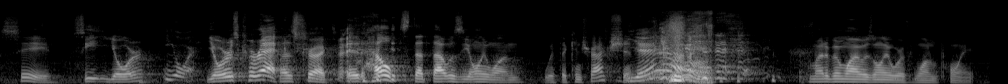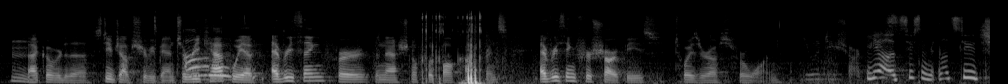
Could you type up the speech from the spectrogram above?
C. See, your? Your. Your is correct. That is correct. It helped that that was the only one with a contraction. yeah. Hmm. Might have been why it was only worth one point. Hmm. back over to the Steve Jobs Tribute Band. To um, recap, we have everything for the National Football Conference, everything for Sharpies, Toys R Us for one. You want to do sharp? Yeah, let's do some. Let's do Sharpies,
